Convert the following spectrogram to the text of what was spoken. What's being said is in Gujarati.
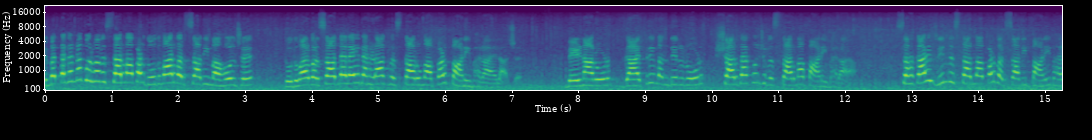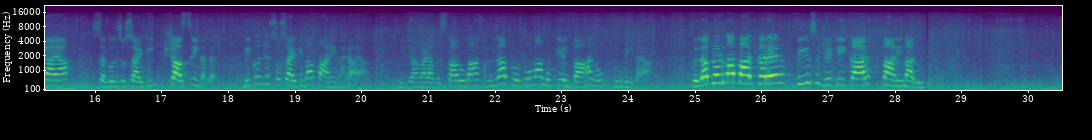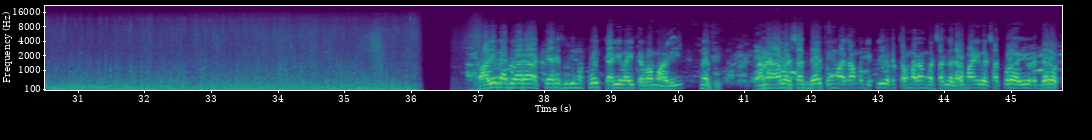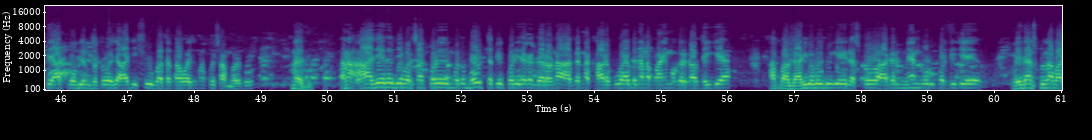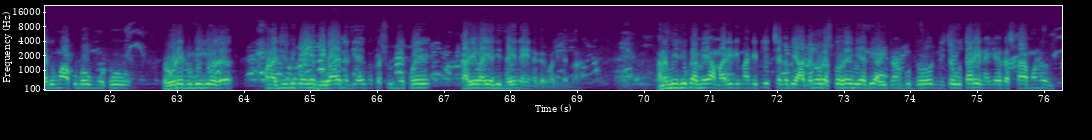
હિંમતનગરના પૂર્વ વિસ્તારમાં પણ ધોધમાર વરસાદી માહોલ છે. ધોધમાર વરસાદને લઈ રહેણાંક વિસ્તારોમાં પણ પાણી ભરાયેલા છે. બેરણા રોડ, ગાયત્રી મંદિર રોડ, શારદાકુંજ વિસ્તારમાં પાણી ભરાયા. સહકારી જીન વિસ્તારમાં પણ વરસાદી પાણી ભરાયા. સગુન સોસાયટી શાસ્ત્રીનગર નિકુંજ સોસાયટીમાં પાણી ભરાયા. નીચાણવાળા વિસ્તારોમાં ખુલ્લા પ્લોટોમાં મૂકેલ વાહનો ડૂબી ગયા. ખુલ્લા પ્લોટમાં પાર્ક કરેલ વીસ જેટલી કાર પાણીમાં ડૂબી. પાલિકા દ્વારા અત્યારે સુધીમાં કોઈ જ કાર્યવાહી કરવામાં આવી નથી. અને આ વરસાદ દર ચોમાસામાં, જેટલી વખત ચોમાસામાં વરસાદ, વધારે પાણી વરસાદ પડે, એ વખત દર વખતે આ પ્રોબ્લેમ થતો હોય છે. આજ ઇસ્યુ ઊભા થતા હોય છે પણ કોઈ સાંભળતું નથી. અને આજે તો જે વરસાદ પડ્યો, એમાં તો બહુ જ તકલીફ પડી છે કે ઘરોના, આગળના ખાર કુવા બધાના પાણીમાં ગરકાવ થઈ ગયા. આ ગાડીઓ ડૂબી ગઈ, રસ્તો આગળ મેન રોડ ઉપરથી જે વેદાંત સ્કૂલના બાજુમાં આખું બહુ મોટું રોડે તૂટી ગયો છે. પણ હજી સુધી કોઈ અહીંયા જોવાય નથી આવ્યું કે કશું જ નહીં. કોઈ કાર્યવાહી હજી થઈ નહીં નગરપાલિકા દ્વારા. અને બીજું કે અમે, અમારી ડિમાન્ડ એટલી જ છે કે ભાઈ આગળનો રસ્તો છે બેથી અઢી, ત્રણ ફૂટ નીચે ઉતારીને અહીંયા રસ્તા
